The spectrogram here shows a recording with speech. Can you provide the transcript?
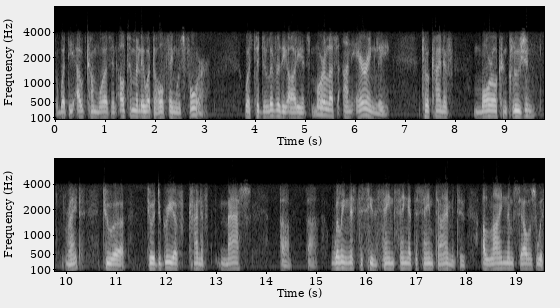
what the outcome was, and ultimately what the whole thing was for was to deliver the audience more or less unerringly to a kind of moral conclusion, right? To a to a degree of kind of mass uh, uh, willingness to see the same thing at the same time and to align themselves with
